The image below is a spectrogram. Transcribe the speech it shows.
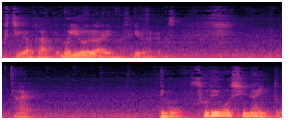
口が乾くもういろいろありますいろいろあります。はい。でもそれをしないと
